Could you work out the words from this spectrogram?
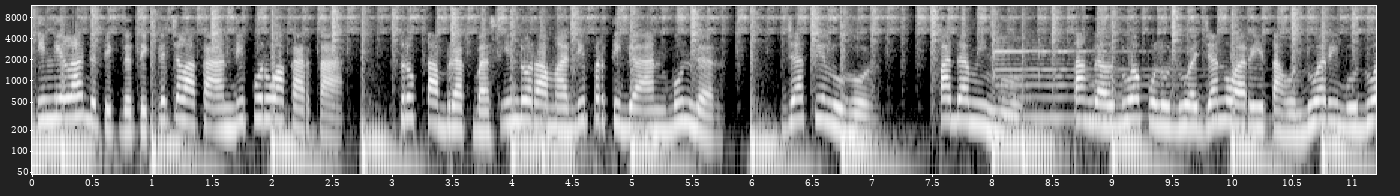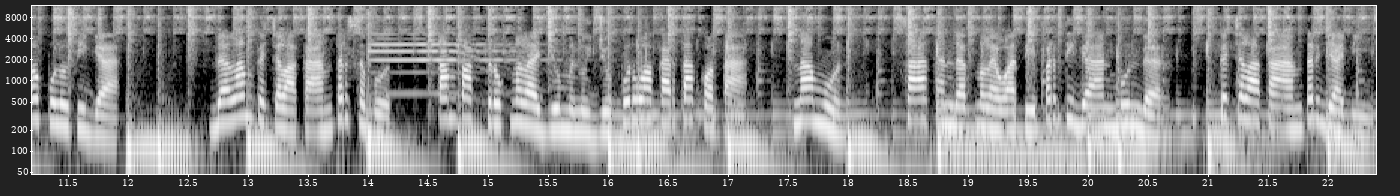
Inilah detik-detik kecelakaan di Purwakarta. Truk tabrak bas Indorama di pertigaan Bunder, Jatiluhur. Pada Minggu, tanggal 22 Januari tahun 2023. Dalam kecelakaan tersebut, tampak truk melaju menuju Purwakarta kota. Namun, saat hendak melewati pertigaan Bunder, kecelakaan terjadi.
